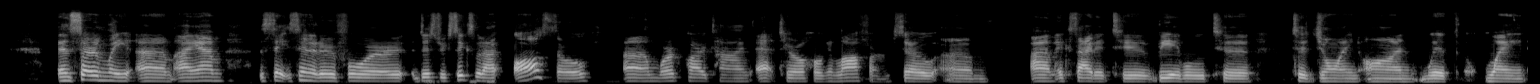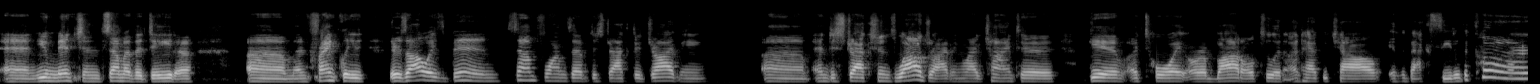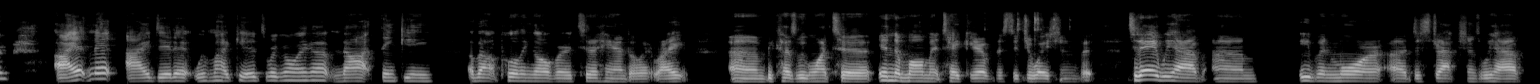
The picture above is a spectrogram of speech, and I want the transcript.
and certainly um, I am the state senator for District Six, but I also um, work part time at Terrell Hogan Law Firm. So um, I'm excited to be able to to join on with Wayne. And you mentioned some of the data. Um, and frankly, there's always been some forms of distracted driving um, and distractions while driving, like trying to give a toy or a bottle to an unhappy child in the back seat of the car. I admit I did it when my kids were growing up, not thinking about pulling over to handle it, right? Um, because we want to, in the moment, take care of the situation. But today we have um, even more uh, distractions. We have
